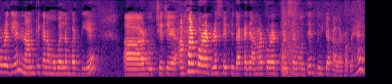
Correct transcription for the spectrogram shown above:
করে দিন নাম ঠিকানা মোবাইল নাম্বার দিয়ে। আর হচ্ছে যে আমার পরা ড্রেসটা একটু দেখা যায় আমার পরা ড্রেসের মধ্যে দুইটা কালার হবে হ্যাঁ?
